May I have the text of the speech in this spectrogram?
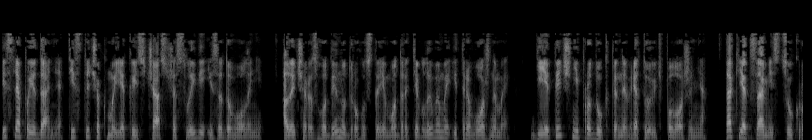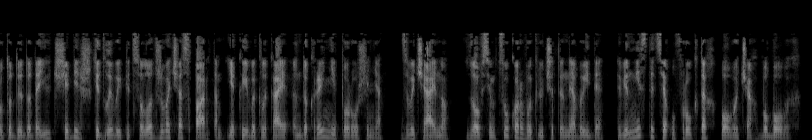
Після поїдання тістечок ми якийсь час щасливі і задоволені, але через годину другу стаємо дратівливими і тривожними. Дієтичні продукти не врятують положення. Так як замість цукру туди додають ще більш шкідливий підсолоджувач аспартам, який викликає ендокринні порушення. Звичайно, зовсім цукор виключити не вийде. Він міститься у фруктах, овочах, бобових.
